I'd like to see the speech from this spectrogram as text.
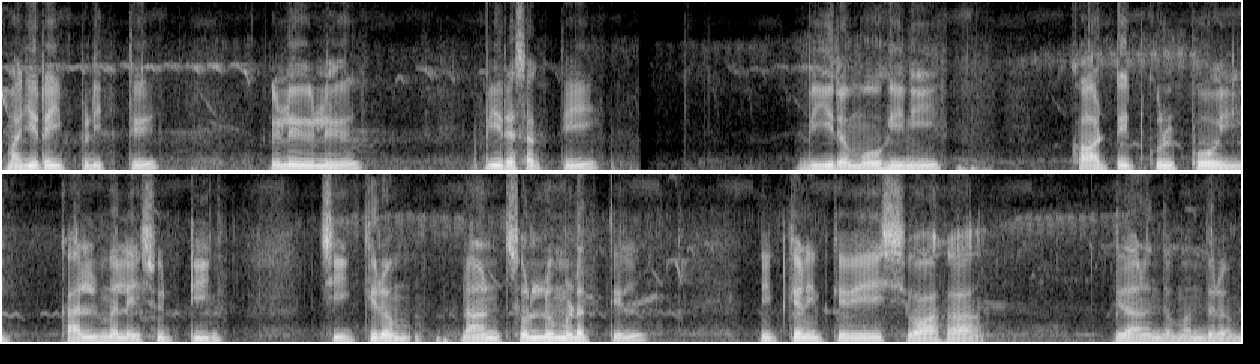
மயிரை பிடித்து இழு இழு வீரசக்தி வீரமோகினி காட்டிற்குள் போய் கல்மலை சுற்றி சீக்கிரம் நான் சொல்லும் இடத்தில் நிற்க நிற்கவே சிவாகா. இதான் இந்த மந்திரம்.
